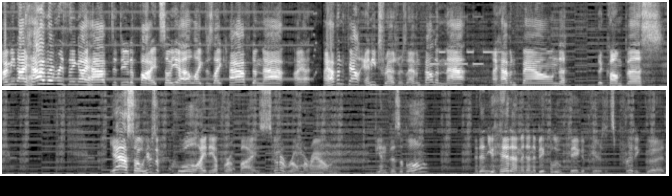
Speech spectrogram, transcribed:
I mean, I have everything I have to do to fight, so yeah, like, there's like half the map. I, ha I haven't found any treasures. I haven't found a map. I haven't found the compass. Yeah, so here's a cool idea for a fight. He's gonna roam around, be invisible, and then you hit him, and then a big blue pig appears. It's pretty good.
